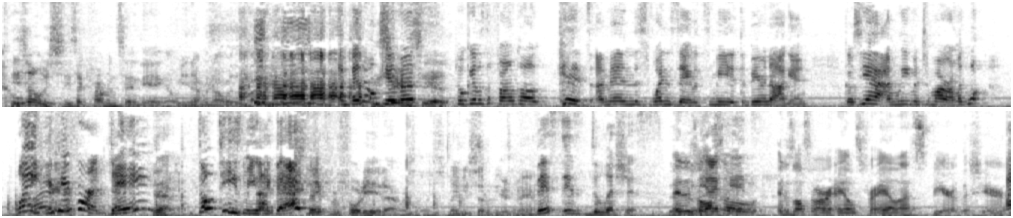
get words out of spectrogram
Cool. He's always he's like Carmen Sandiego. You never know where the fuck he is. And then he'll He give us he'll give us a phone call. Kids, I'm in this Wednesday. Let's meet at the Beer Noggin. Goes, yeah, I'm leaving tomorrow. I'm like, what? Wait, you're here for a day? Yeah. Don't tease me like that. Stay for 48 hours at least, maybe 72. This is delicious. It is Yeah, Yeah, also it's- it is also our ales for ALS beer this year. Oh,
